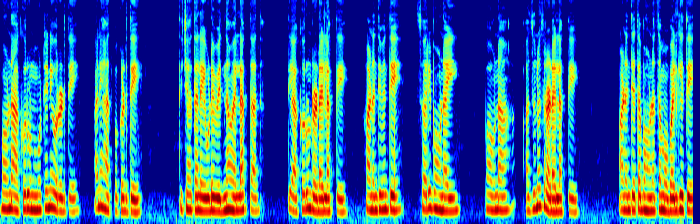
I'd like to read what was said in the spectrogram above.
भावना आकरून मोठ्याने ओरडते आणि हात पकडते. तिच्या हाताला एवढे वेदना व्हायला लागतात ती आकरून रडायला लागते. आनंदी म्हणते सॉरी भावनाई भावना अजूनच रडायला लागते. आनंदी आता भावनाचा मोबाईल घेते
